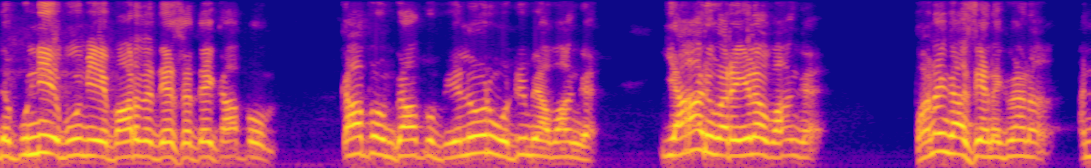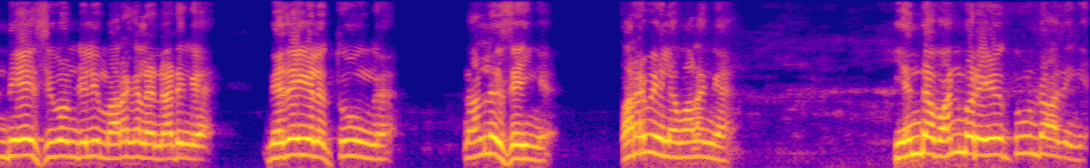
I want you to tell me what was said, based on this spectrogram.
இந்த புண்ணிய பூமியை பாரத தேசத்தை காப்போம். காப்போம் காப்போம். எல்லோரும் ஒற்றுமையாக வாங்க. யார் வரீங்களோ வாங்க. பணம் காசு எனக்கு வேணாம். அன்பே சிவம் சொல்லி மரங்களை நடுங்க விதைகளை தூவுங்க நல்லது செய்யுங்க. பறவைகளை வளங்க. எந்த வன்முறையும் தூண்டாதீங்க.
